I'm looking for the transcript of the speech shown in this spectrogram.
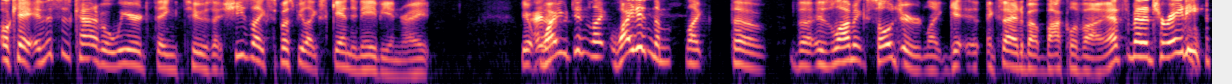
okay, and this is kind of a weird thing too, is that she's like supposed to be like Scandinavian, right? Yeah. I Why don't- you didn't like? Why didn't the like the the Islamic soldier like get excited about baklava? That's Mediterranean.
